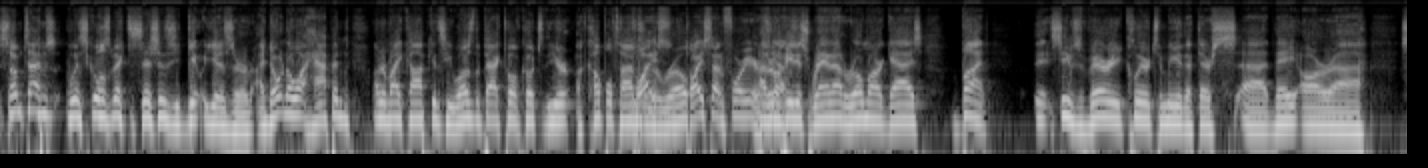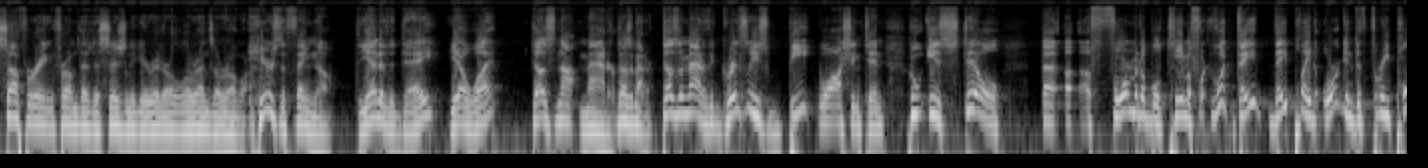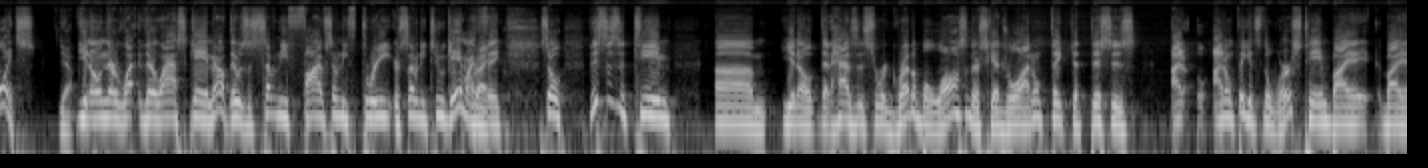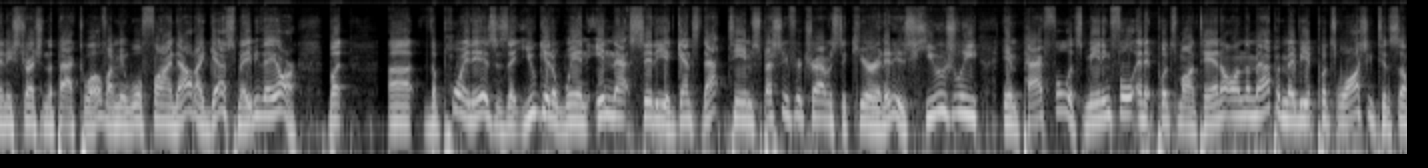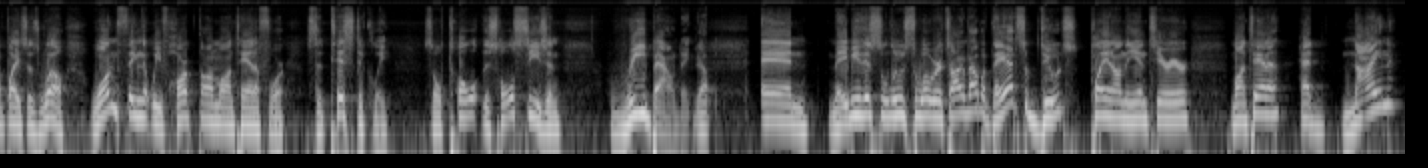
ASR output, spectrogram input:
sometimes when schools make decisions, you get what you deserve. I don't know what happened under Mike Hopkins. He was the Pac-12 Coach of the Year a couple times Twice. in a row. Twice out of four years, I don't know if he just ran out of Romar guys, but it seems very clear to me that they're uh, they are uh, suffering from the decision to get rid of Lorenzo Romar. Here's the thing, though. The end of the day, you know what? Does not matter. Doesn't matter. Doesn't matter. The Grizzlies beat Washington, who is still a, a, a formidable team. Look, they they played Oregon to three points. Yeah. You know, in their la- their last game out, there was a 75, 73, or 72 game, I Right. think. So this is a team, um, you know, that has this regrettable loss in their schedule. I don't think that this is. I don't, I don't think it's the worst team by by any stretch in the Pac-12. I mean, we'll find out. I guess maybe they are, but uh, the point is, is that you get a win in that city against that team, especially if you're Travis DeCuire, and it is hugely impactful. It's meaningful, and it puts Montana on the map, and maybe it puts Washington someplace as well. One thing that we've harped on Montana for statistically, so told this whole season, rebounding. Yep. And maybe this alludes to what we were talking about, but they had some dudes playing on the interior. Montana had nine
